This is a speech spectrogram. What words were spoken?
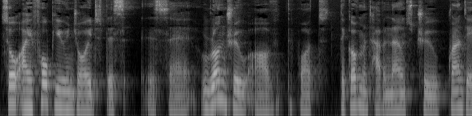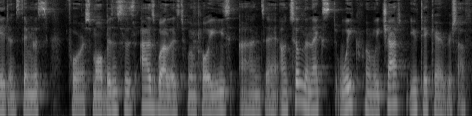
So I hope you enjoyed this this uh, run through of what the government have announced through grant aid and stimulus for small businesses as well as to employees. And uh, until the next week when we chat, you take care of yourself.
